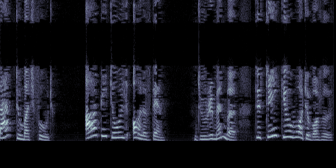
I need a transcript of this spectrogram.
pack too much food. Aarti told all of them, Do remember to take your water bottles.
